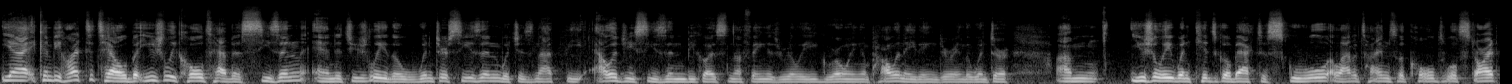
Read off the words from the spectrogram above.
Yeah, it can be hard to tell, but usually colds have a season, and it's usually the winter season, which is not the allergy season because nothing is really growing and pollinating during the winter. Um, Usually, when kids go back to school, a lot of times the colds will start.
